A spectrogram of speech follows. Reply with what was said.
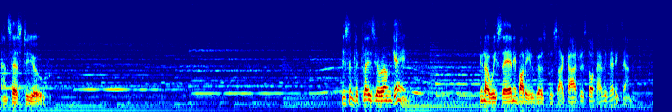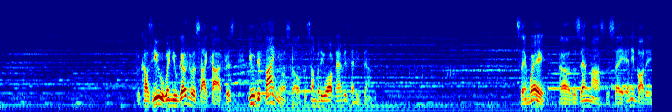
and says to you, He simply plays your own game. You know, we say anybody who goes to a psychiatrist ought to have his head examined. Because you, when you go to a psychiatrist, you define yourself as somebody who ought to have his head examined. Same way, uh, the Zen masters say anybody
